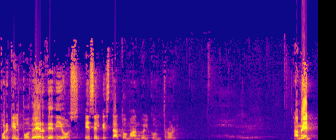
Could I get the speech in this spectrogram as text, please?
Porque el poder de Dios es el que está tomando el control. Amén.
